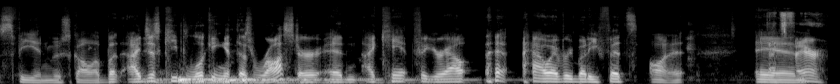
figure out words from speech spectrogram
Svi and Muscala. But I just keep looking at this roster and I can't figure out how everybody fits on it. And That's fair.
